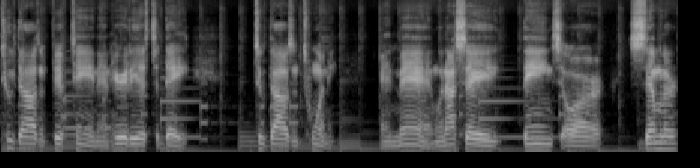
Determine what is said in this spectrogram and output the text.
2015, and here it is today, 2020. And man, when I say things are similar,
